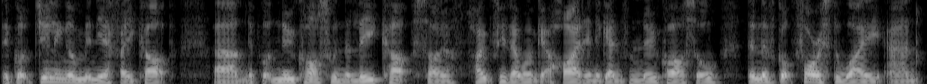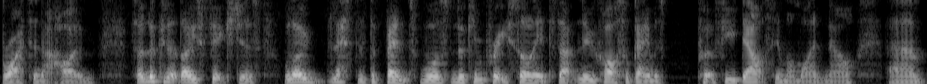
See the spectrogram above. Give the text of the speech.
they've got Gillingham in the FA Cup, um, they've got Newcastle in the League Cup, so hopefully they won't get a hiding again from Newcastle. Then they've got Forest away and Brighton at home. So looking at those fixtures, although Leicester's defence was looking pretty solid, that Newcastle game has put a few doubts in my mind now. Um,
